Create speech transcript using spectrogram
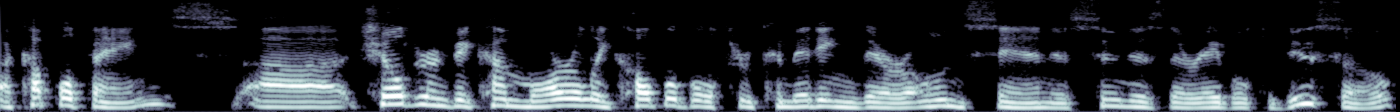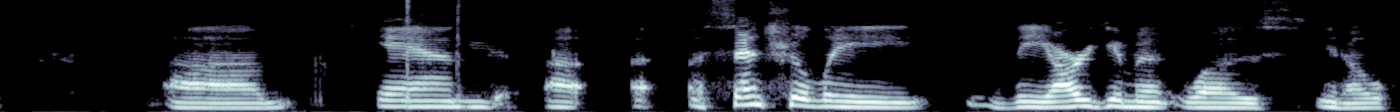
a couple things. Uh, children become morally culpable through committing their own sin as soon as they're able to do so. Um, and uh, essentially, the argument was, you know,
